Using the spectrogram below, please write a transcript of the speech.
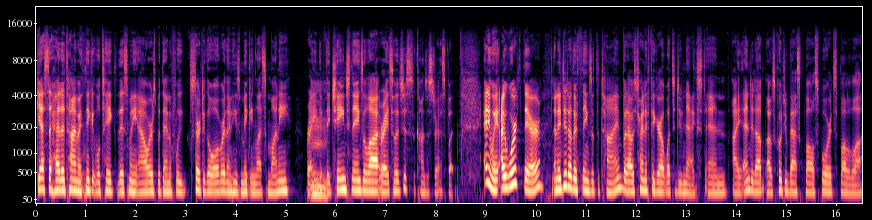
guess ahead of time? I think it will take this many hours, but then if we start to go over, then he's making less money, right? If they change things a lot, right? So it's just a constant stress. But anyway, I worked there and I did other things at the time, but I was trying to figure out what to do next. And I ended up, I was coaching basketball, sports, blah, blah, blah.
